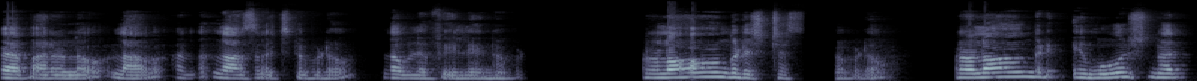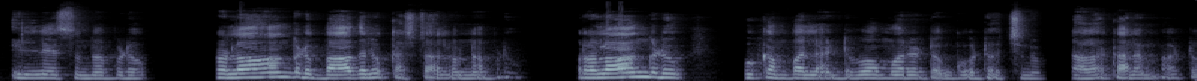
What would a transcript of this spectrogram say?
వ్యాపారంలో లాభ లాసులు వచ్చినప్పుడు లవ్లో ఫెయిల్ అయినప్పుడు ప్రొలాంగ్డ్ స్ట్రెస్ ఉన్నప్పుడు ప్రొలాంగ్డ్ ఎమోషనల్ ఇల్నెస్ ఉన్నప్పుడు ప్రొలాంగ్డ్ బాధలు కష్టాలు ఉన్నప్పుడు ప్రొలాంగ్డ్ భూకంపం లాంటివో మరొకటి ఇంకోటి వచ్చినప్పుడు చాలా కాలం పాటు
